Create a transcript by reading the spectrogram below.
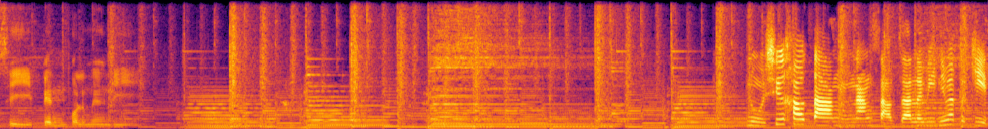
4. เป็นพลเมืองดี ชื่อข้าวตัง นางสาวจารวีนิวัตรกิจ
